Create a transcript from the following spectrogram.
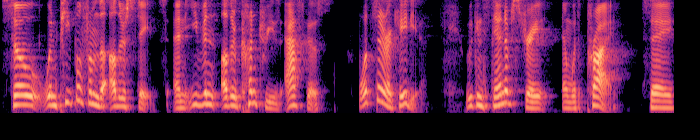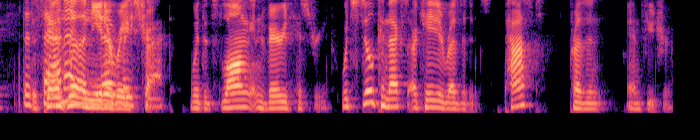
So, when people from the other states and even other countries ask us, What's in Arcadia? we can stand up straight and with pride say, The Santa Anita Racetrack." with its long and varied history, which still connects Arcadia residents, past, present, and future.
